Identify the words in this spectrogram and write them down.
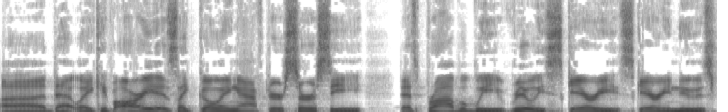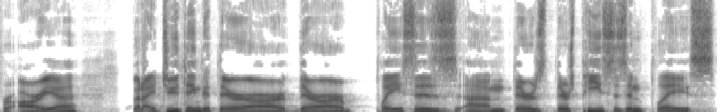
uh, that like if Arya is like going after Cersei, that's probably really scary, scary news for Arya. But I do think that there are there are places um, there's there's pieces in place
